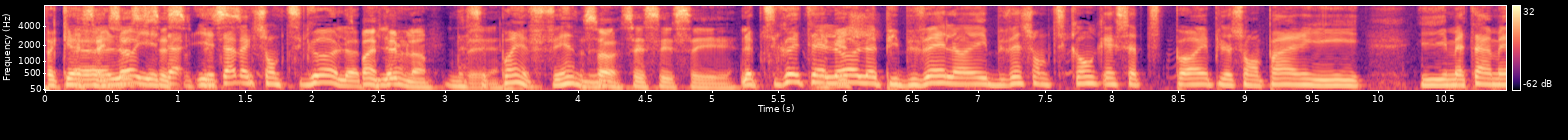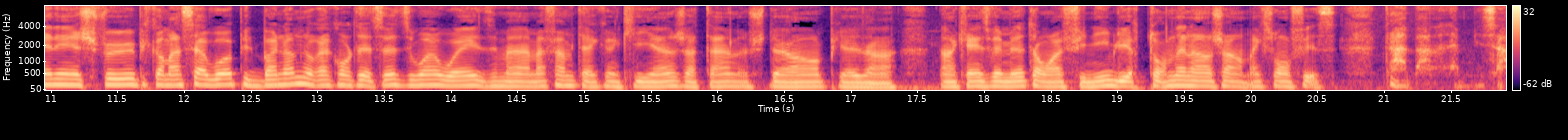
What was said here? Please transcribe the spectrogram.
Fait que existe, là, il était, c'est- il était avec son petit gars. C'est pas un film, là. C'est- pas un film. C'est ça, c'est, c'est, c'est... Le petit gars était là, puis il buvait, là, il buvait son petit coke avec sa petite paille, puis son père, il, il mettait la main dans les cheveux, puis comment ça va, puis le bonhomme nous racontait ça, il dit, ouais, ouais, il dit, ma, ma femme était avec un client, j'attends, je suis dehors, puis euh, dans, dans 15-20 minutes, on va fini, lui, il retournait dans la chambre avec son fils. Tabarnak, la misère.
